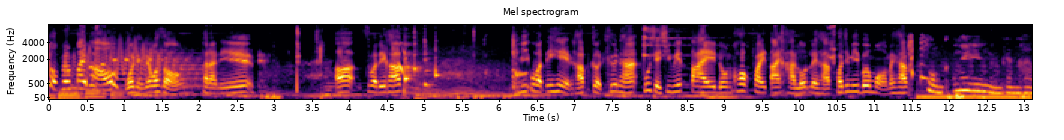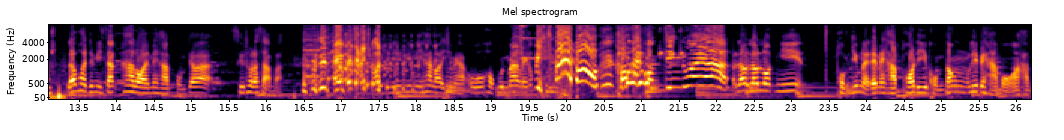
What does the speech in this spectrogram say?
ศพโดนไฟเผาวันหนึ่งเรียกว่าสองขณะนี้ เอ่อสวัสดีครับ มีอุบัติเหตุครับเกิดขึ้นฮะผู้เสียชีวิตตายโดนคอกไฟตายคารถเลยครับพอจะมีเบอร์หมอไหมครับ ผมก็ไม่มีเหมือนกันครับ แล้วพอจะมีสัก 500ไหมครับ ผมจะซื้อโทรศัพท์อะไม่ได้ประชาชนมีมีมี500ใช่ไหมครับโอ้ขอบคุณมากเลยครับเขาให้ผมจริงด้วยอะแล้วแล้วรถนี้ผมยืมหน่อยได้ไหมครับ พอดีผมต้องรีบไปหาหมออะครับ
